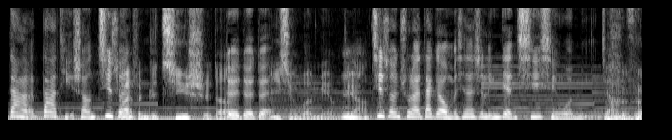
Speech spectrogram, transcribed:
大大体上计算，百分之七十的对对对异星文明这嗯样，子。计算出来大概我们现在是零点七型文明这样子。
